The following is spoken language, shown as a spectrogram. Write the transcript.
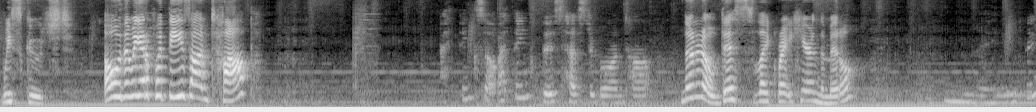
We scooched. Oh, then we gotta put these on top? I think so. I think this has to go on top. No, no, no. This, like, right here in the middle? Maybe.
